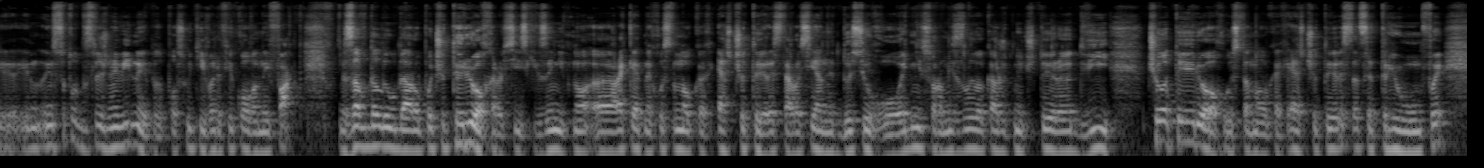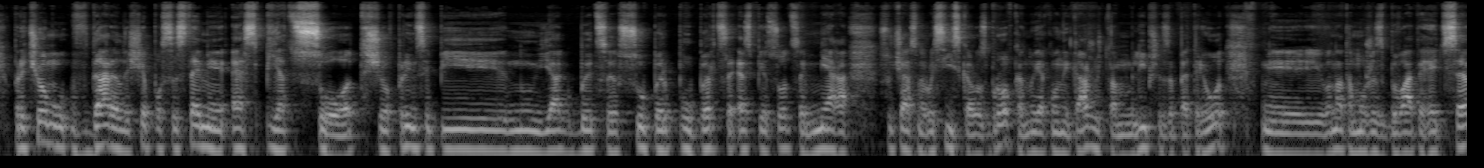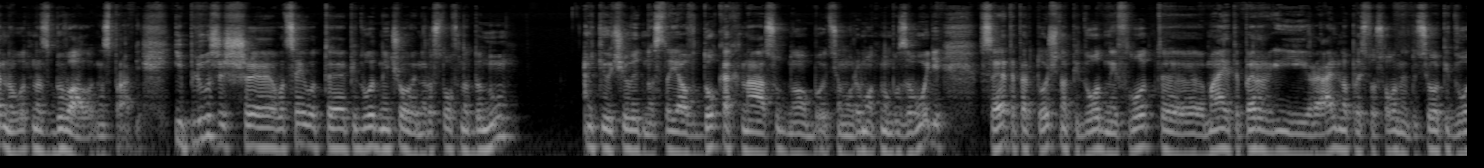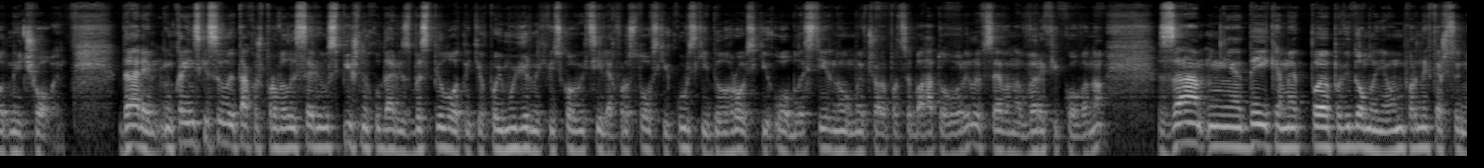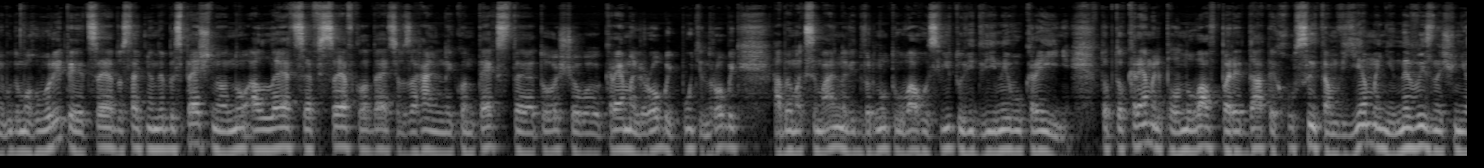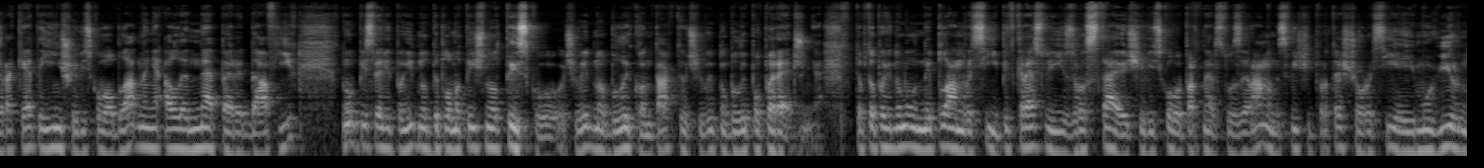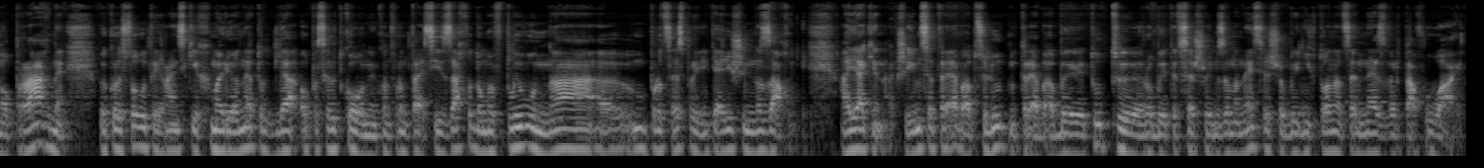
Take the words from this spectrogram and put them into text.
інститут дослідження війни, по суті, верифікований факт. Завдали удару по чотирьох російських зенітно-ракетних установках С-400. Росіяни до сьогодні сором'язливо кажуть не чотири, а дві чотирьох установках С-400. Це тріумфи. Причому вдарили ще по системі С-500, що в принципі, ну якби це супер-пупер. Це С-500, це мега сучасна російська розбровка. Ну як вони кажуть, там ліпше за Патріот. І вона там може збивати геть все. Ну от нас збивало насправді. І плюс же ж е, оцей от е, підводний човен Ростов на Дону. Який очевидно стояв в доках на судно цьому ремонтному заводі, все тепер точно підводний флот е, має тепер і реально пристосований до цього підводний човен. Далі українські сили також провели серію успішних ударів з безпілотників по ймовірних військових цілях в Ростовській, Курській, Білгородській області. Ну ми вчора про це багато говорили. Все воно верифіковано. За деякими повідомленнями, ми про них теж сьогодні будемо говорити. Це достатньо небезпечно. Ну але це все вкладається в загальний контекст е, того, що Кремль робить, Путін робить, аби максимально відвернути увагу світу від війни в Україні. Тобто Кремль планував передати хуситам в Ємені невизначені ракети і інше військове обладнання, але не передав їх. Ну після відповідно дипломатичного тиску. Очевидно, були контакти, очевидно, були попередження. Тобто, повідомлений план Росії підкреслює її зростаюче військове партнерство з Іраном. Свідчить про те, що Росія ймовірно прагне використовувати іранських маріонеток для опосередкованої конфронтації з заходом і впливу на е, процес прийняття рішень на заході. А як інакше їм це треба, абсолютно треба, аби тут е, робити все, що їм заманеться, щоб ніхто на це не звертав уваги.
